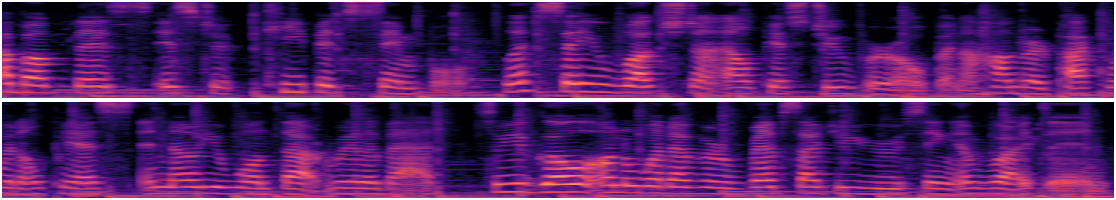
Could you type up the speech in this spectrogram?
about this is to keep it simple. Let's say you watched an LPS tuber open a 100 pack with LPS and now you want that really bad. So you go on whatever website you're using and write in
